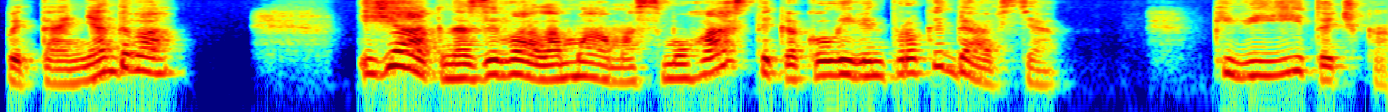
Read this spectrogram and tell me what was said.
Питання 2. Як називала мама смугастика, коли він прокидався? Квіточка,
